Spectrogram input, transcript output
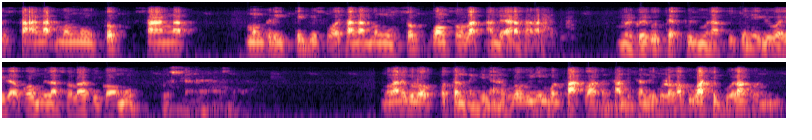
itu sangat mengutuk, sangat mengkritik, sesuai sangat mengutuk wong sholat ambil arah arah. Mereka itu tidak boleh munafikin ini. Wa idha kamu ila sholati kamu. Mulanya kalau pesan tingginya, kalau ingin pun fatwa tentang santri-santri kalau, tapi wajib lakukan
